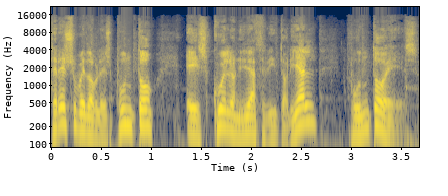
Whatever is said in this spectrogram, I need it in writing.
www.escuelaunidadeditorial.es.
